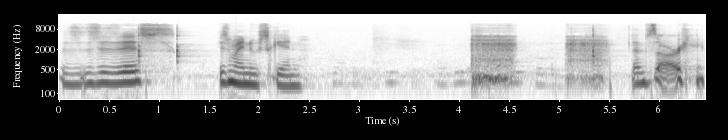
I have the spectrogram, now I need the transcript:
This is my new skin. I'm sorry.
